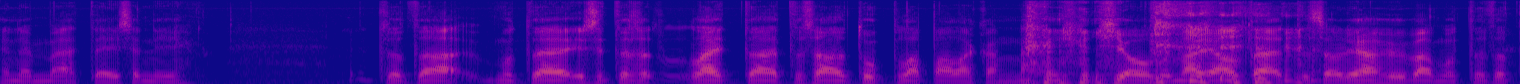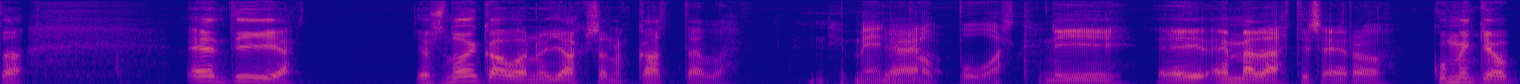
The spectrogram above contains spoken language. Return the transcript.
enemmän, että ei se niin. Tota, mutta sitten laittaa, että saa tuplapalkan näin joulun ajalta, että se on ihan hyvä, mutta tota, en tiedä. Jos noin kauan on jaksanut kattella, Niin meni loppuun asti. niin ei, en mä lähtisi eroon. Kumminkin on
